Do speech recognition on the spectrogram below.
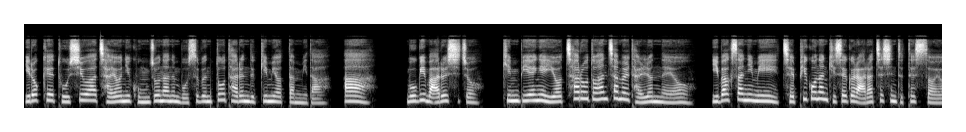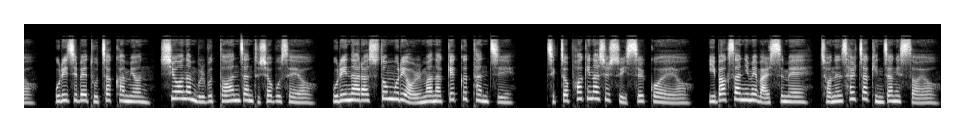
이렇게 도시와 자연이 공존하는 모습은 또 다른 느낌이었답니다. 아, 목이 마르시죠? 긴 비행에 이어 차로도 한참을 달렸네요. 이 박사님이 제 피곤한 기색을 알아채신 듯 했어요. 우리 집에 도착하면 시원한 물부터 한 잔 드셔보세요. 우리나라 수돗물이 얼마나 깨끗한지 직접 확인하실 수 있을 거예요. 이 박사님의 말씀에 저는 살짝 긴장했어요.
